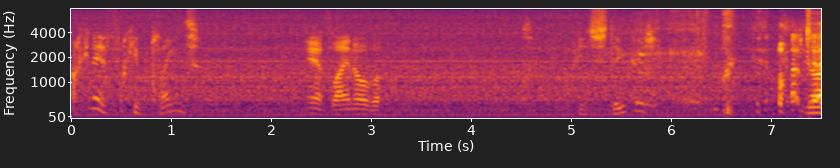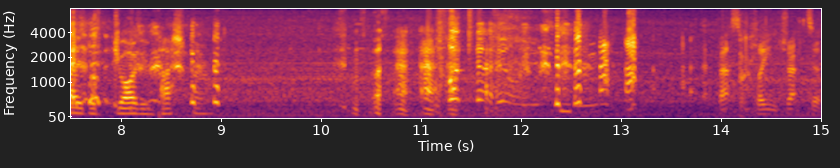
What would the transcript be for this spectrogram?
I can hear fucking planes. Yeah, flying over. Fucking stupid. no, they're driving past now. What the hell are you doing? That's a clean tractor.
